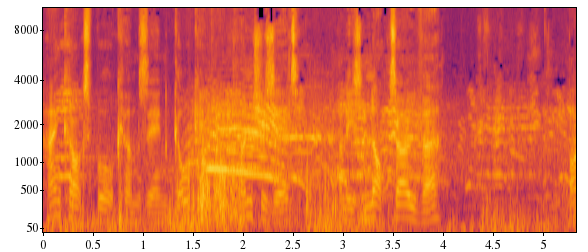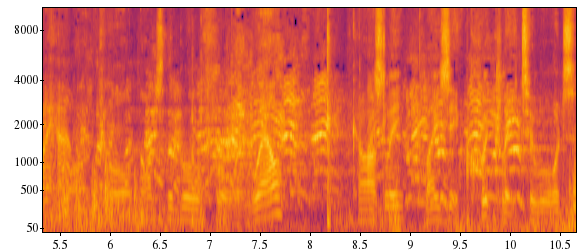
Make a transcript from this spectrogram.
Hancock's ball comes in goalkeeper punches it and he's knocked over by ball onto the ball forward. Well Carsley plays it quickly towards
